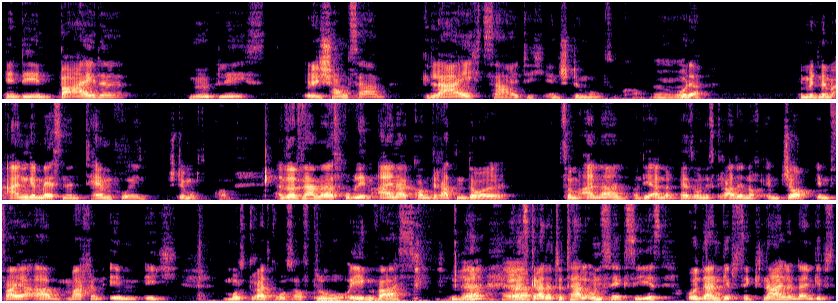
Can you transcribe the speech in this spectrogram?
in denen beide möglichst oder die Chance haben, gleichzeitig in Stimmung zu kommen. Mhm. Oder mit einem angemessenen Tempo in Stimmung zu kommen. Ansonsten haben wir das Problem, einer kommt rattendoll zum anderen und die andere Person ist gerade noch im Job, im Feierabend machen, im ich muss gerade groß auf Klo, irgendwas, Ja, ne? ja. was gerade total unsexy ist. Und dann gibt's den Knall und dann gibt's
